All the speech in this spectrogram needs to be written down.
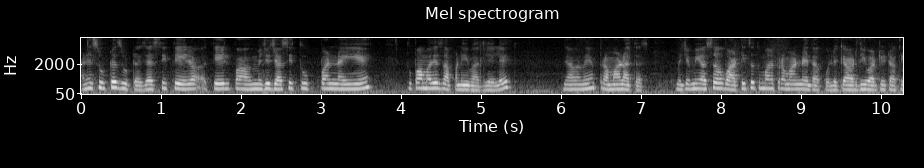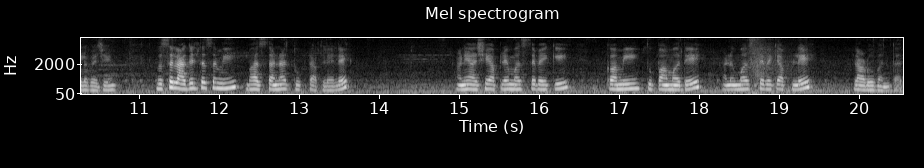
आणि सुटं सुटं जास्ती तेल तेल पा म्हणजे जास्ती तूप पण नाही आहे तुपामध्येच आपण हे भाजलेले आहेत. त्यामुळे प्रमाणातच. म्हणजे मी असं वाटीचं तुम्हाला प्रमाण नाही दाखवलं की अर्धी वाटी टाकलं पाहिजे. जसं लागेल तसं मी भाजताना तूप टाकलेलं आहे. आणि असे आपले मस्तपैकी कमी तुपामध्ये आणि मस्तपैकी आपले लाडू बनतात.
